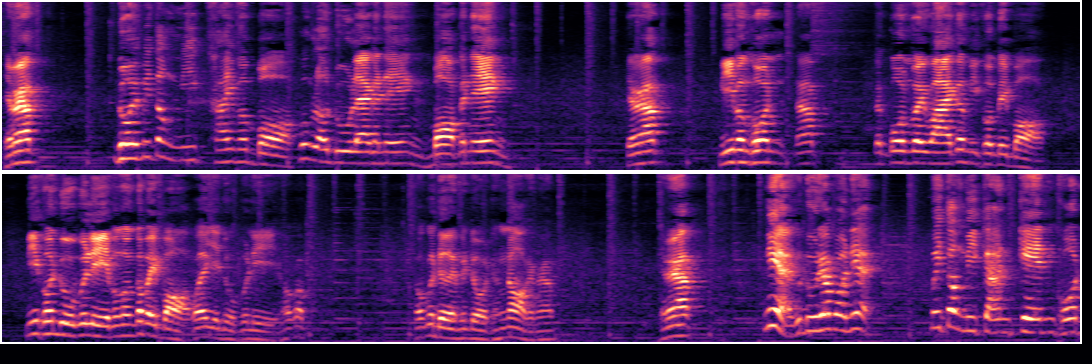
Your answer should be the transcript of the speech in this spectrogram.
เห็นไหมครับ โดยไม่ต้องมีใครมาบอก พวกเราดูแลกันเอง บอกกันเองใช่ไหมครับ มีบางคนนะครับตะโกนวายๆก็มีคนไปบอก มีคนดูบุหรี่บางคนก็ไปบอกว่าอย่าดูบุหรี่เขาก็เขาก็เดินไปโดดข้างนอกกันนะครับเห็นไหมครับ เนี่ยคุณดูนะพอเนี่ยไม่ต้องมีการเกณฑ์คน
